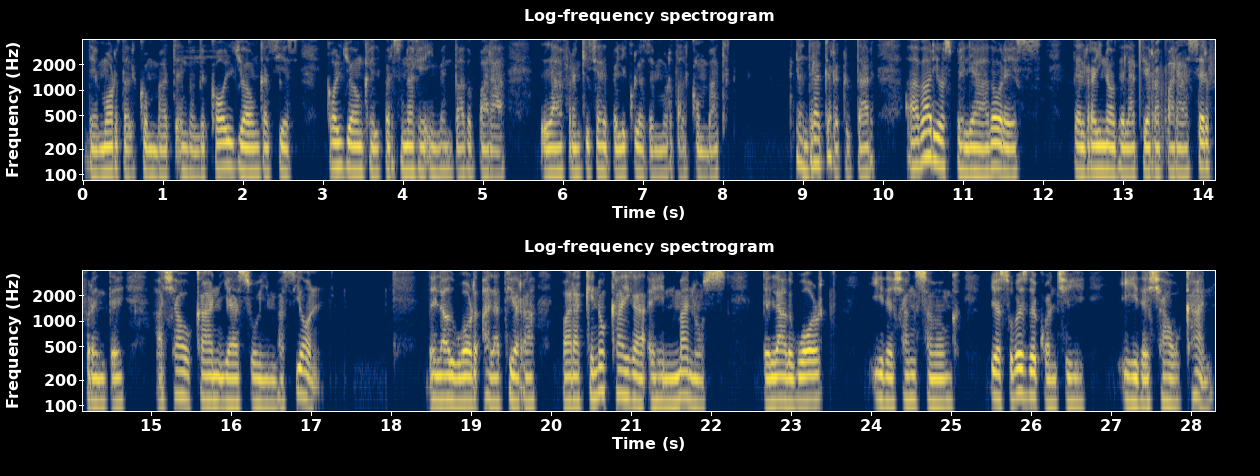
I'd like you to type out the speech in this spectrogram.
de Mortal Kombat en donde Cole Young, así es, Cole Young, el personaje inventado para la franquicia de películas de Mortal Kombat, tendrá que reclutar a varios peleadores del reino de la tierra para hacer frente a Shao Kahn y a su invasión del Outworld a la tierra para que no caiga en manos del Outworld y de Shang Tsung y a su vez de Quan Chi y de Shao Kahn.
